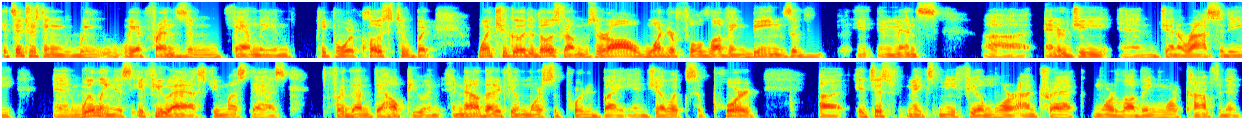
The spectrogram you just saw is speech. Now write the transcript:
it's interesting. We we have friends and family and people we're close to. But once you go to those realms, they're all wonderful, loving beings of immense uh, energy and generosity and willingness. If you ask, you must ask for them to help you. And, and now that I feel more supported by angelic support, uh, it just makes me feel more on track, more loving, more confident,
